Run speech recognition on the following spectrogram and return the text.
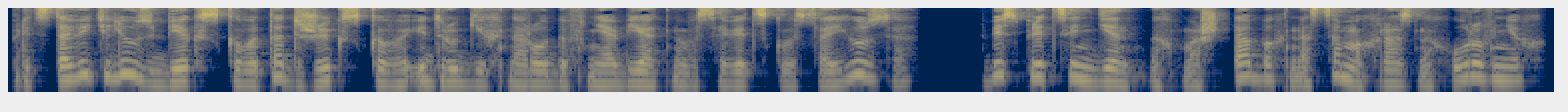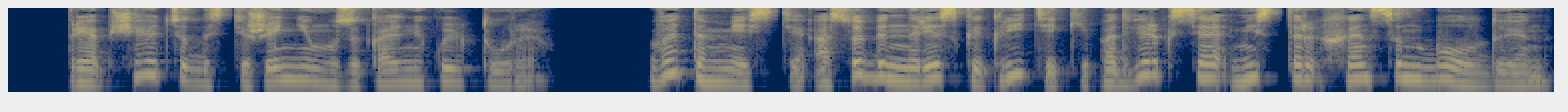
Представители узбекского, таджикского и других народов необъятного Советского Союза в беспрецедентных масштабах на самых разных уровнях приобщаются к достижению музыкальной культуры. В этом месте особенно резкой критике подвергся мистер Хэнсон Болдуин,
